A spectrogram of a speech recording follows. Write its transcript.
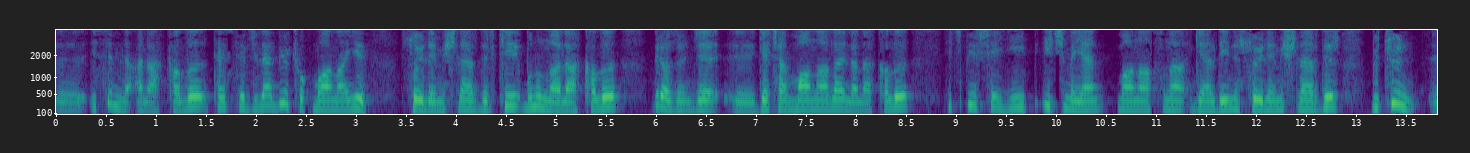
e, isimle alakalı tefsirciler birçok manayı söylemişlerdir ki bununla alakalı biraz önce e, geçen manalarla alakalı hiçbir şey yiyip içmeyen manasına geldiğini söylemişlerdir. Bütün e,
